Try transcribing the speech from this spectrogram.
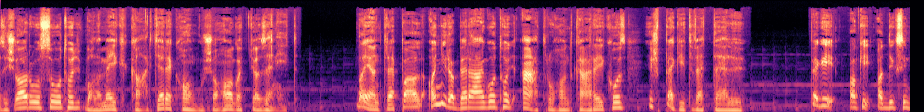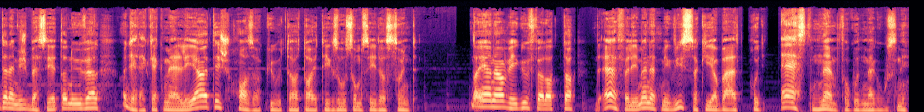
az is arról szólt, hogy valamelyik kártyerek hangosan hallgatja a zenét. Diane Trepal annyira berágott, hogy átrohant Kárékhoz, és Pegit vette elő. Peggy, aki addig szinte nem is beszélt a nővel, a gyerekek mellé állt, és hazaküldte a tajtékzó szomszédasszonyt. Diana végül feladta, de elfelé menet még visszakiabált, hogy ezt nem fogod megúszni.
